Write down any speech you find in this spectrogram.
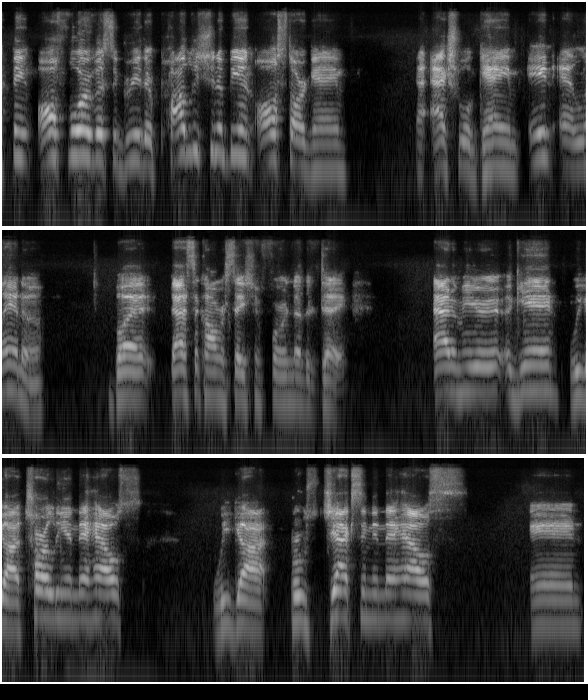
think all four of us agree there probably shouldn't be an all-star game an actual game in atlanta but that's a conversation for another day. Adam here again. We got charlie in the house. We got Bruce Jackson in the house, and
